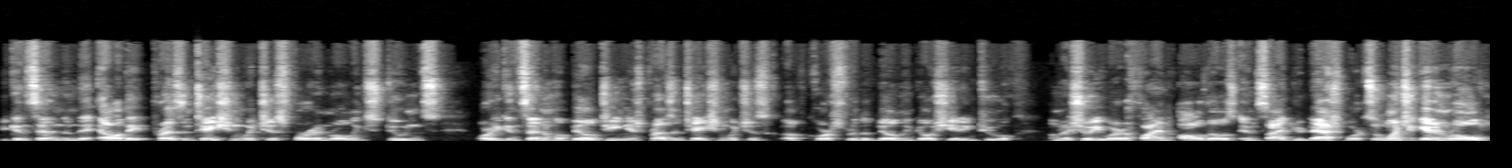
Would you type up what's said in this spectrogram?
You can send them the ELLEV8 presentation, which is for enrolling students or you can send them a BillGenius presentation, which is, of course, for the build negotiating tool. I'm going to show you where to find all of those inside your dashboard. So once you get enrolled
